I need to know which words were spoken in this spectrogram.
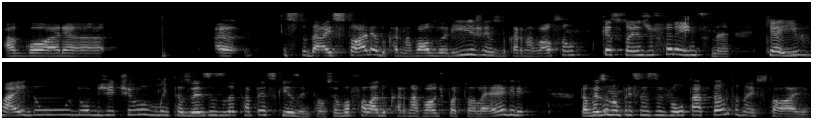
Agora, a, estudar a história do carnaval, as origens do carnaval são questões diferentes, né? Que aí vai do, do objetivo, muitas vezes, da tua pesquisa. Então, se eu vou falar do carnaval de Porto Alegre, talvez eu não precise voltar tanto na história.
